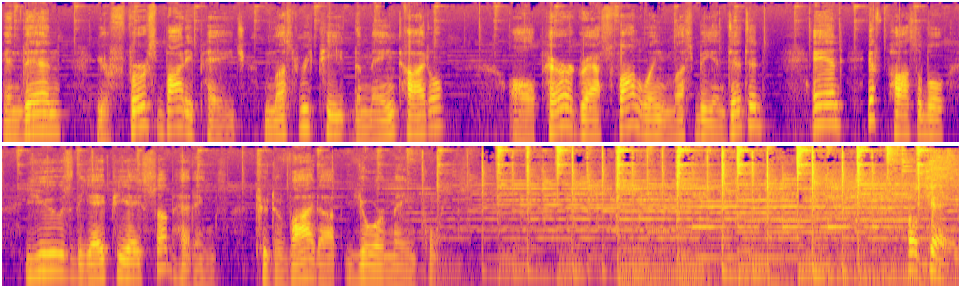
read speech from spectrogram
And then your first body page must repeat the main title, all paragraphs following must be indented, and, if possible, use the APA subheadings to divide up your main points. Okay,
